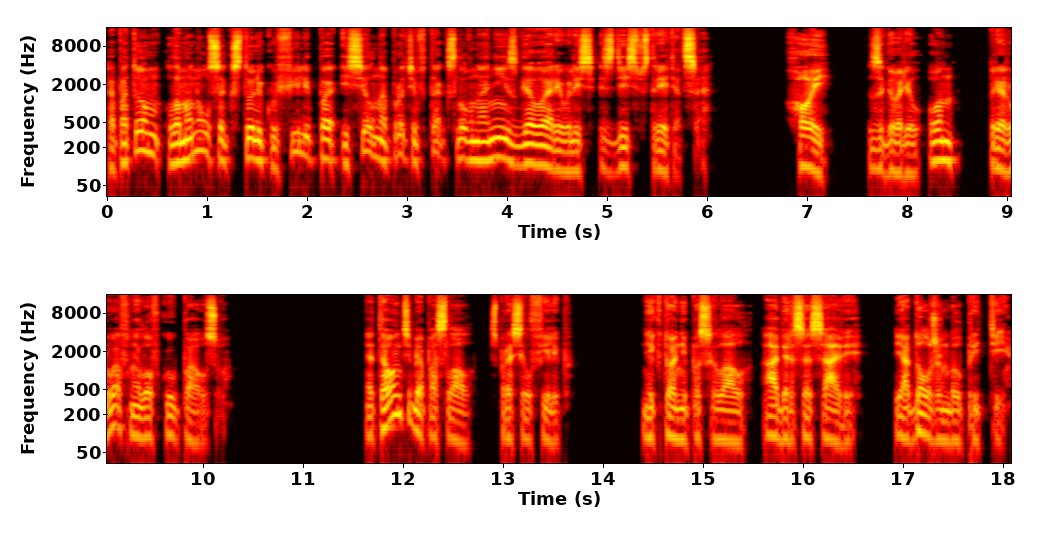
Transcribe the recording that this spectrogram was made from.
а потом ломанулся к столику Филиппа и сел напротив так, словно они изговаривались здесь встретиться. «Хой!» — заговорил он, прервав неловкую паузу. «Это он тебя послал?» — спросил Филипп. «Никто не посылал. Аберсе Сави. Я должен был прийти».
